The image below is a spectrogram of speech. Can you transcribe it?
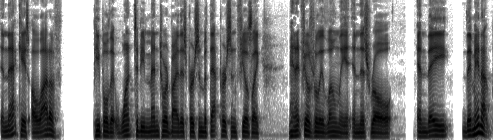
in that case a lot of people that want to be mentored by this person, but that person feels like, man, it feels really lonely in this role. And they they may not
